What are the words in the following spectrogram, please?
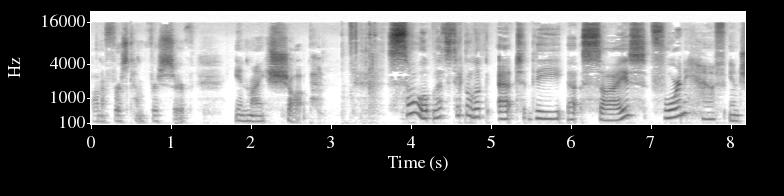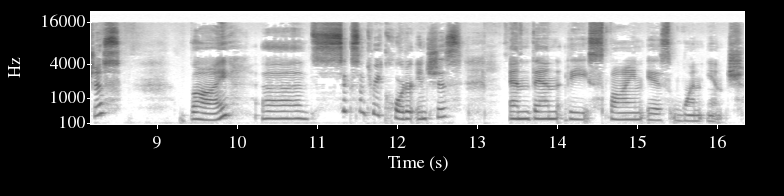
on a first come first serve in my shop. So let's take a look at the uh, size, four and a half inches by uh, six and three quarter inches, and then the spine is one inch.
